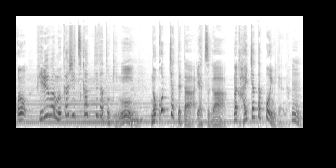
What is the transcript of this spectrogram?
このフィルム昔使ってた時に、残っちゃってたやつが、なんか入っちゃったっぽいみたいな。うん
